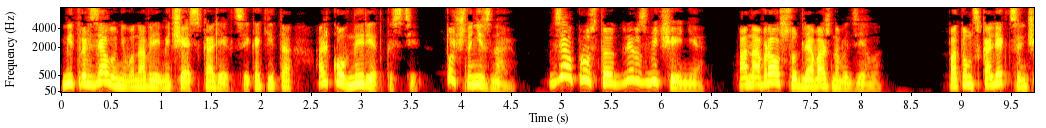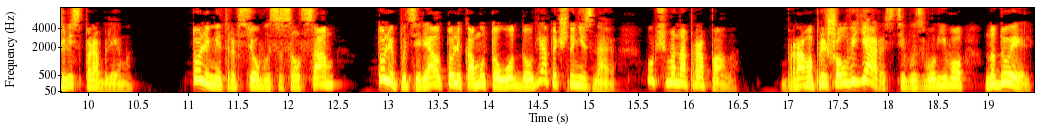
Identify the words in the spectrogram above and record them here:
Митра взял у него на время часть коллекции, какие-то альковные редкости — Точно не знаю. Взял просто для развлечения, а наврал, что для важного дела. Потом с коллекцией начались проблемы. То ли Митра все высосал сам, то ли потерял, то ли кому-то отдал, я точно не знаю. В общем, она пропала. Брама пришел в ярость и вызвал его на дуэль.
